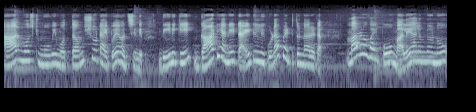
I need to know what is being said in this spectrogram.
ఆల్మోస్ట్ మూవీ మొత్తం షూట్ అయిపోయి వచ్చింది. దీనికి ఘాటి అనే టైటిల్ని కూడా పెట్టుతున్నారట. మరోవైపు మలయాళంలోనూ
